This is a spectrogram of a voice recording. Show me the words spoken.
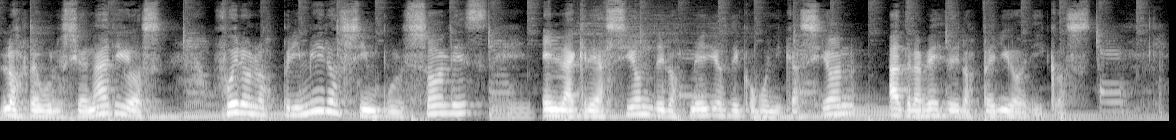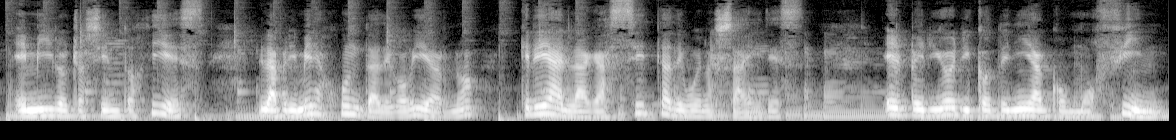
Los revolucionarios fueron los primeros impulsores en la creación de los medios de comunicación a través de los periódicos. En 1810, la primera junta de gobierno crea la Gaceta de Buenos Aires. El periódico tenía como fin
